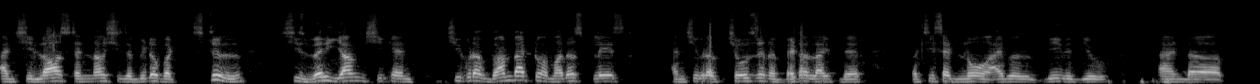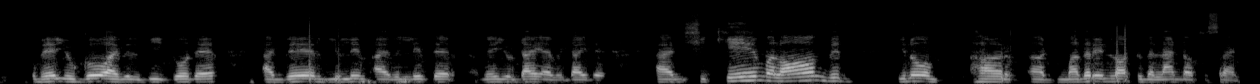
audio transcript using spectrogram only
and she lost, and now she's a widow. But still, she's very young. She can, she could have gone back to her mother's place, and she would have chosen a better life there. But she said, "No, I will be with you, and uh, where you go, I will be go there." and where you live i will live there where you die i will die there and she came along with you know her uh, mother-in-law to the land of israel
